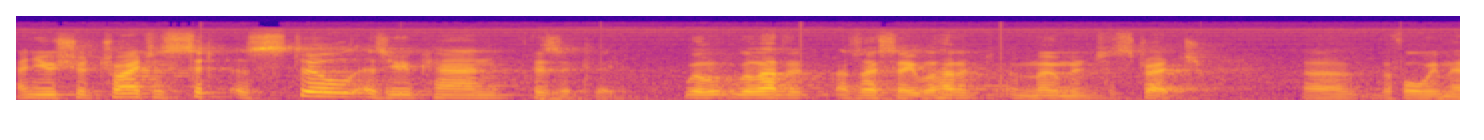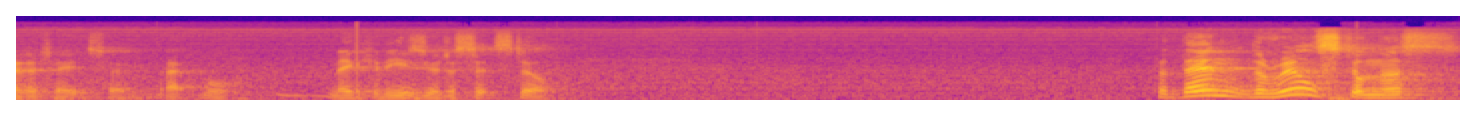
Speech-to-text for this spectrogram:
And you should try to sit as still as you can physically. We'll, we'll have, a, as I say, we'll have a, a moment to stretch uh, before we meditate, so that will make it easier to sit still. But then the real stillness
